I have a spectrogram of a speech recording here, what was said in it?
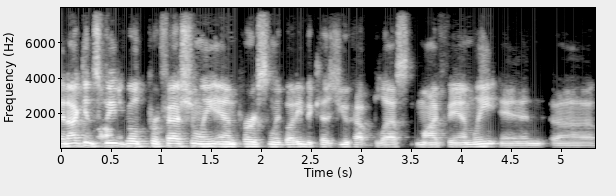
And I can speak both professionally and personally, buddy, because you have blessed my family and uh,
